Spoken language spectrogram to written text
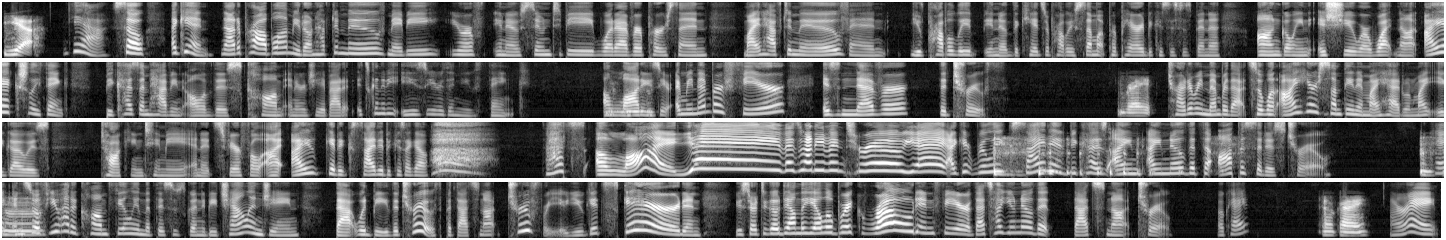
Yeah. Yeah. So again, not a problem. You don't have to move. Maybe your, you know, soon to be whatever person might have to move and you've probably, you know, the kids are probably somewhat prepared because this has been a ongoing issue or whatnot. I actually think because I'm having all of this calm energy about it, it's going to be easier than you think. A lot Mhm. easier. And remember, fear is never the truth. Right. Try to remember that. So when I hear something in my head, when my ego is talking to me and it's fearful, I, I get excited because I go, that's a lie. Yay! That's not even true. Yay. I get really excited because I, I know that the opposite is true. Okay. And so Mhm. if you had a calm feeling that this is going to be challenging, that would be the truth, but that's not true for you. You get scared and you start to go down the yellow brick road in fear. That's how you know that that's not true. Okay? Okay. All right.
